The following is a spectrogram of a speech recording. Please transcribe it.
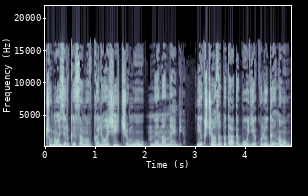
Чому зірки саме в калюжі, чому не на небі? Якщо запитати будь-яку людину,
